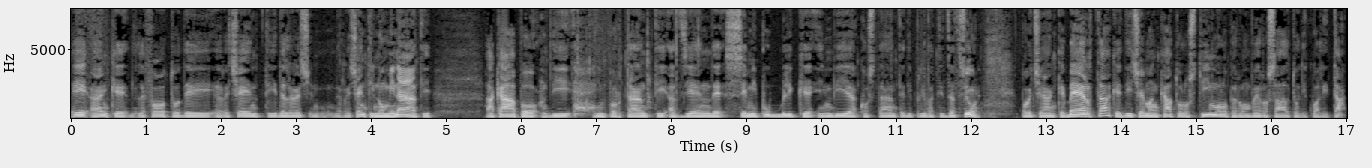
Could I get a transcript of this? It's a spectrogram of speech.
e anche le foto dei recenti, delle recenti nominati a capo di importanti aziende semipubbliche in via costante di privatizzazione. Poi c'è anche Berta che dice è mancato lo stimolo per un vero salto di qualità.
